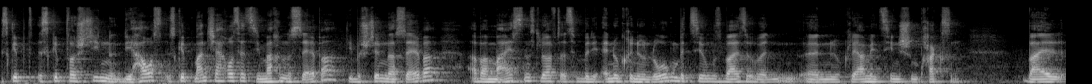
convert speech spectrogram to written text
Es gibt, es gibt verschiedene, die Haus, es gibt manche Hausärzte, die machen das selber, die bestimmen das selber, aber meistens läuft das über die Endokrinologen bzw. über äh, nuklearmedizinischen Praxen. Weil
